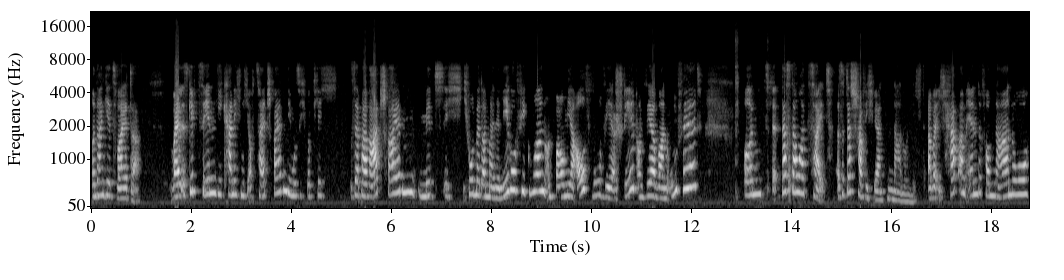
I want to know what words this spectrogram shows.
Und dann geht's weiter. Weil es gibt Szenen, die kann ich nicht auf Zeit schreiben, die muss ich wirklich separat schreiben mit, ich, ich hole mir dann meine Lego-Figuren und baue mir auf, wo wer steht und wer wann umfällt. Und äh, das dauert Zeit. Also das schaffe ich während dem Nano nicht. Aber ich habe am Ende vom Nano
